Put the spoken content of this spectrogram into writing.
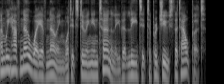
and we have no way of knowing what it's doing internally that leads it to produce that output.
